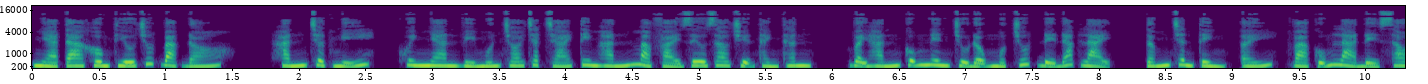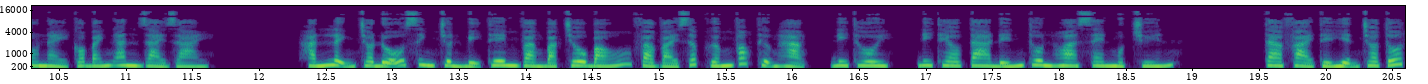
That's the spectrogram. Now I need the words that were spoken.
Nhà ta không thiếu chút bạc đó. Hắn chợt nghĩ, Khuynh Nhan vì muốn trói chặt trái tim hắn mà phải rêu giao chuyện thành thân, vậy hắn cũng nên chủ động một chút để đáp lại, tấm chân tình ấy, và cũng là để sau này có bánh ăn dài dài. Hắn lệnh cho Đỗ Sinh chuẩn bị thêm vàng bạc châu báu và vài sấp gấm vóc thượng hạng, đi thôi, đi theo ta đến thôn Hoa Sen một chuyến. Ta phải thể hiện cho tốt,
